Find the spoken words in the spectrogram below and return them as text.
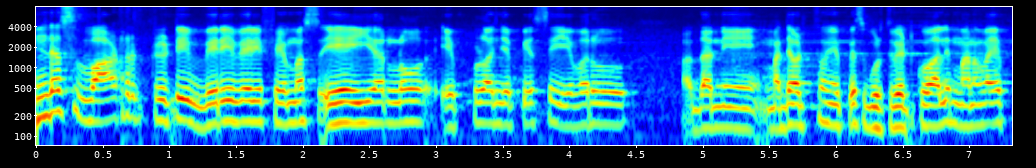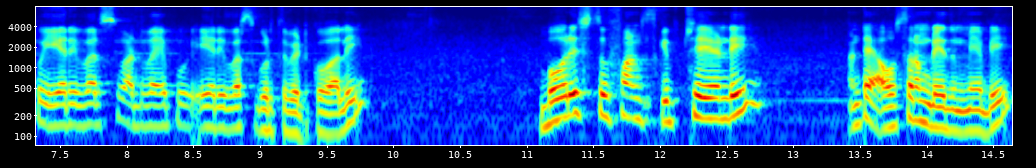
Indus water treaty very very famous ఏ ఇయర్లో ఎప్పుడు అని చెప్పేసి ఎవరు దాన్ని మధ్యవర్తిత్వం చెప్పేసి గుర్తుపెట్టుకోవాలి. మన వైపు ఏ రివర్స్ అటువైపు ఏ రివర్స్ గుర్తుపెట్టుకోవాలి. బోరిస్ తుఫాన్ స్కిప్ చేయండి. అంటే అవసరం లేదు మేబీ.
